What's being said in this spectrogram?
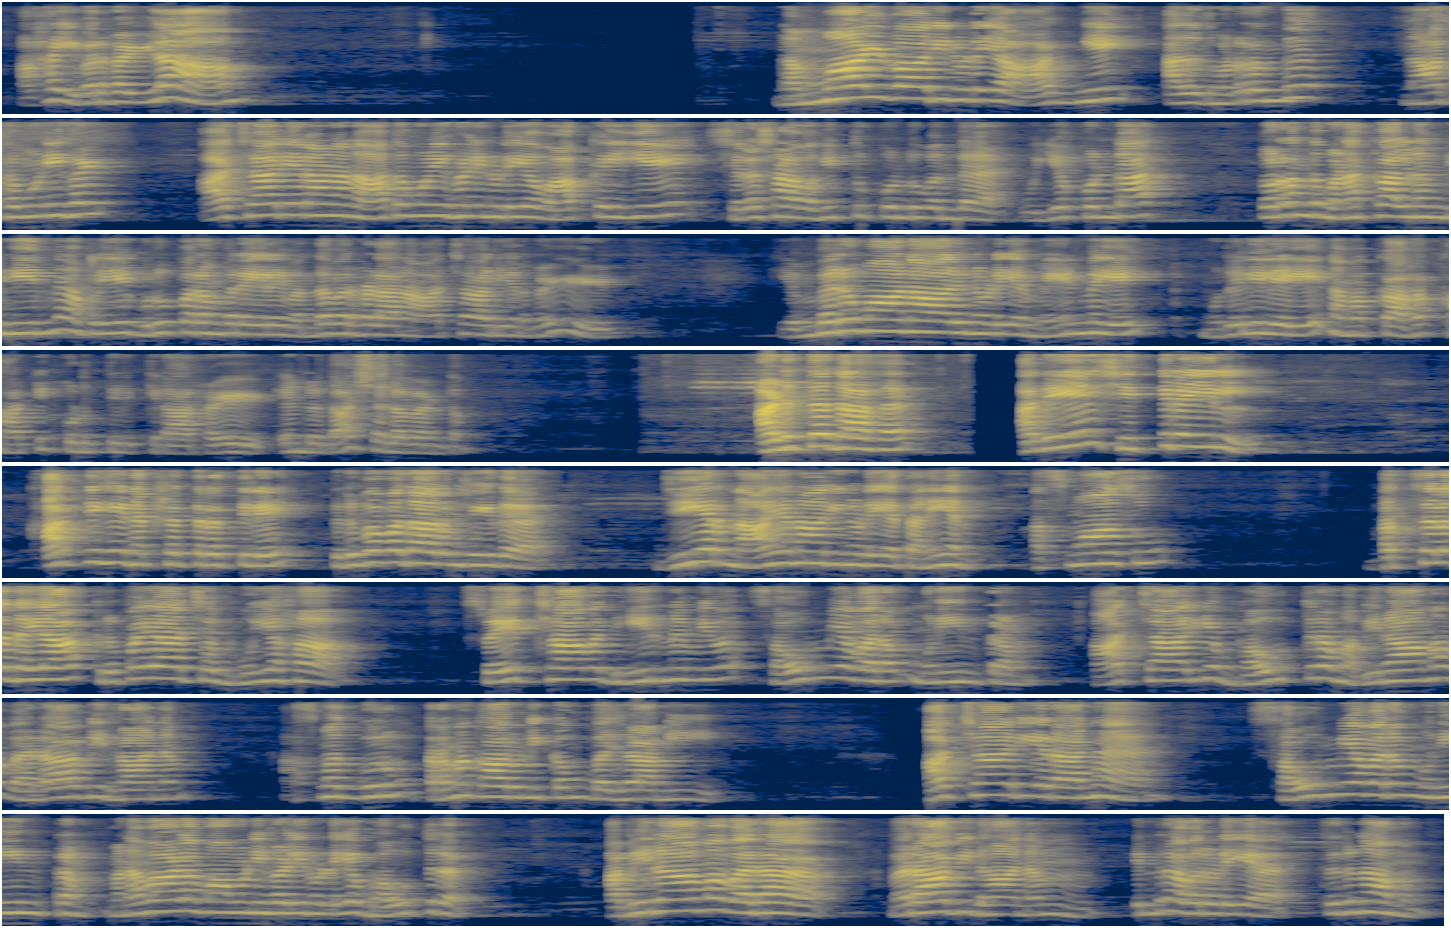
ஆக இவர்கள்லாம் நம்மாழ்வாரினுடைய ஆக்ஞை அது தொடர்ந்து நாதமுனிகள் ஆச்சாரியரான நாதமுனிகளினுடைய வாக்கையே சிரசா வகித்துக் கொண்டு வந்த உய்யக்கொண்டார். தொடர்ந்து மணக்கால் நம்பின்னு அப்படியே குரு பரம்பரையிலே வந்தவர்களான ஆச்சாரியர்கள் எம்பெருமானாரினுடைய மேன்மையை முதலிலேயே நமக்காக காட்டிக் கொடுத்திருக்கிறார்கள் என்றுதான் சொல்ல வேண்டும். அடுத்ததாக அதே சித்திரையில் கார்த்திகை நட்சத்திரத்திலே திருபவதாரம் செய்த ஜீயர் நாயனாரினுடைய தனியன் அஸ்மாசு வத்சலதயா கிருபயாச்ச பூயகா ஸ்வேச்சாவதீர்ணமிவ சௌமியவரம் முனீந்திரம் ஆச்சாரிய பௌத்திரம் அபிராம வராபிதானம் அஸ்மத்குரும் பரமகாருணிக்கம் பஜாமி. ஆச்சாரியரான சௌமியவரம் முனீந்திரம் மணவாள மாமுனிகளினுடைய பௌத்திரர் அபிராம வரா வராபிதானம் என்று அவருடைய திருநாமம்.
